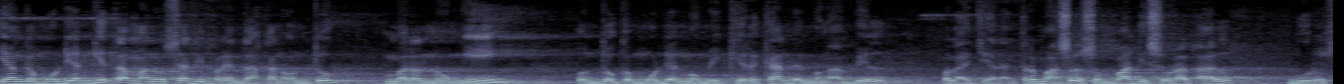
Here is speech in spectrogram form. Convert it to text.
yang kemudian kita manusia diperintahkan untuk merenungi, untuk kemudian memikirkan dan mengambil pelajaran. Termasuk sumpah di surat Al-Buruj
